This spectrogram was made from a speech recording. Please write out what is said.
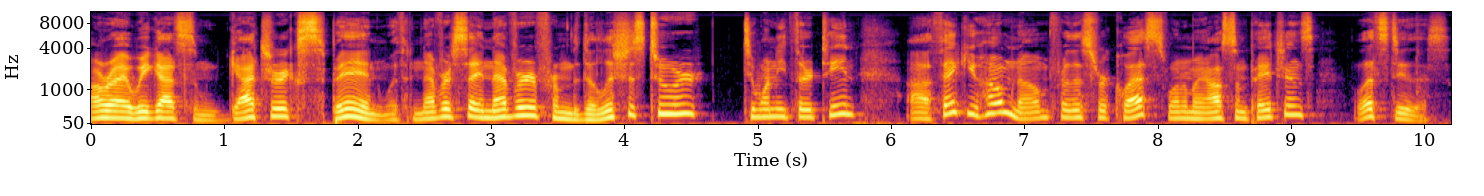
All right, we got some Gacharic Spin with Never Say Never from the Delicious Tour 2013. Uh, thank you, Home Gnome, for this request, one of my awesome patrons. Let's do this.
